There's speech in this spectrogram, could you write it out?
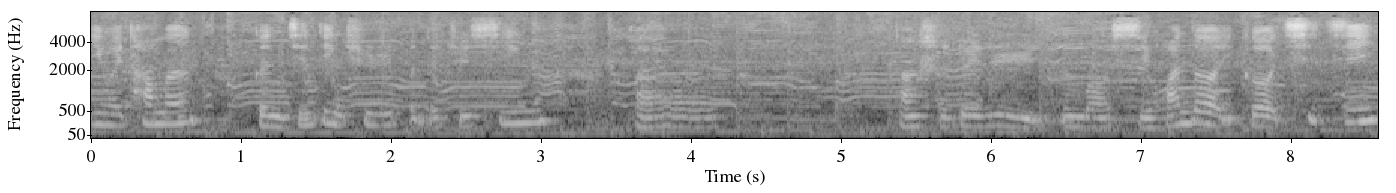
因为他们更坚定去日本的决心，呃，当时对日语那么喜欢的一个契机，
